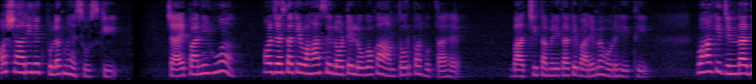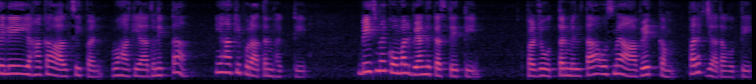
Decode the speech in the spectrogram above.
और शारीरिक पुलक महसूस की। चाय पानी हुआ और जैसा कि वहाँ से लौटे लोगों का आमतौर पर होता है। बातचीत अमेरिका के बारे में हो रही थी। वहाँ की ज़िंदा दिली, यहाँ का आलसीपन, वहाँ की आधुनिकता, यहाँ की पुरातन भक्ति। बीच में कोमल व्यंग कस देती, पर जो उत्तर मिलता, उसमें आवेग कम, परख ज़्यादा होती।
